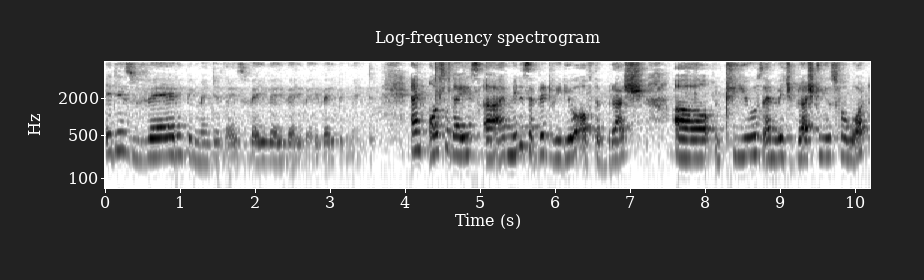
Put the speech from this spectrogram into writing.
it is very pigmented guys. Very very very very very pigmented. And also guys uh, i have made a separate video of the brush uh, to use and which brush to use for what.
